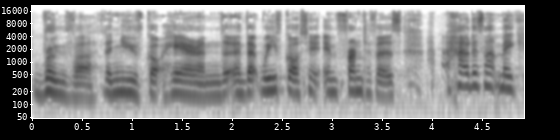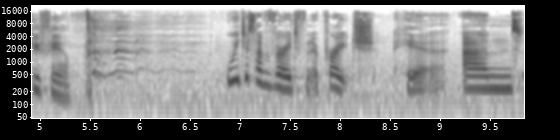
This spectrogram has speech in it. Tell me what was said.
rover than you've got here and, and that we've got in front of us. How does that make you feel? we just have a very different approach here, and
